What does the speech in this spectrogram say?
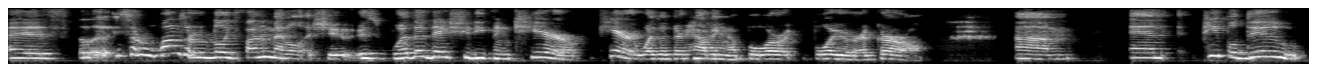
is sort of one sort of really fundamental issue is whether they should even care care whether they're having a boy boy or a girl. Um, and people do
